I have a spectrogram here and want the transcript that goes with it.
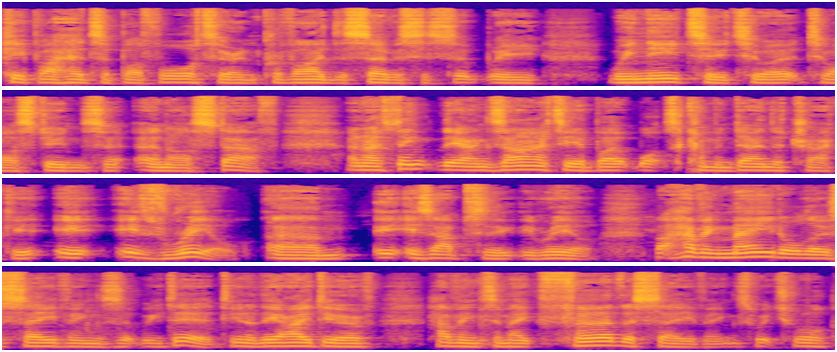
keep our heads above water and provide the services that we we need to to uh, to our students and our staff. And I think the anxiety about what's coming down the track it, it is real. Um, it is absolutely real. But having made all those savings that we did, you know, the idea of having to make further savings, which will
